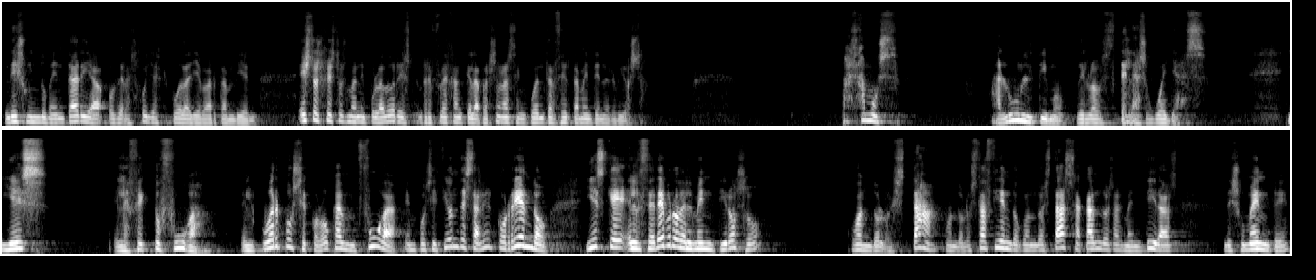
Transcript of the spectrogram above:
de su indumentaria o de las joyas que pueda llevar también. Estos gestos manipuladores reflejan que la persona se encuentra ciertamente nerviosa. Pasamos al último de, las huellas, y es el efecto fuga. El cuerpo se coloca en fuga, en posición de salir corriendo. Y es que el cerebro del mentiroso, cuando lo está, cuando lo está haciendo, cuando está sacando esas mentiras de su mente,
